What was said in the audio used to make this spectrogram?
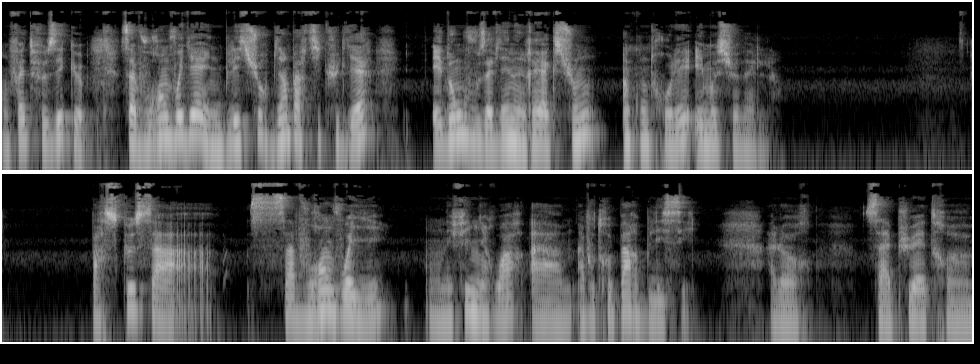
en fait faisait que ça vous renvoyait à une blessure bien particulière et donc, vous aviez une réaction incontrôlée émotionnelle. Parce que ça, ça vous renvoyait, en effet miroir, à, votre part blessée. Alors, ça a pu être euh,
